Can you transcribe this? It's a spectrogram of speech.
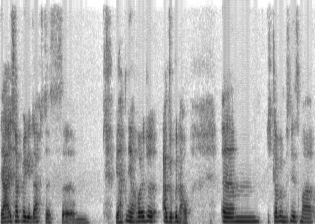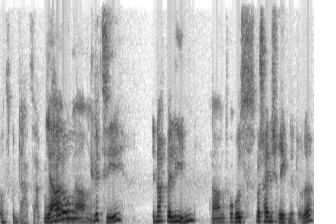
Ja, ich habe mir gedacht, dass ähm, wir hatten ja heute, also genau, ähm, ich glaube, wir müssen jetzt mal uns guten Tag sagen. Ja, Hallo, guten Abend. Quitzi, nach Berlin, wo es wahrscheinlich regnet, oder?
